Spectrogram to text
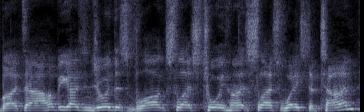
But uh, I hope you guys enjoyed this vlog slash toy hunt slash waste of time.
